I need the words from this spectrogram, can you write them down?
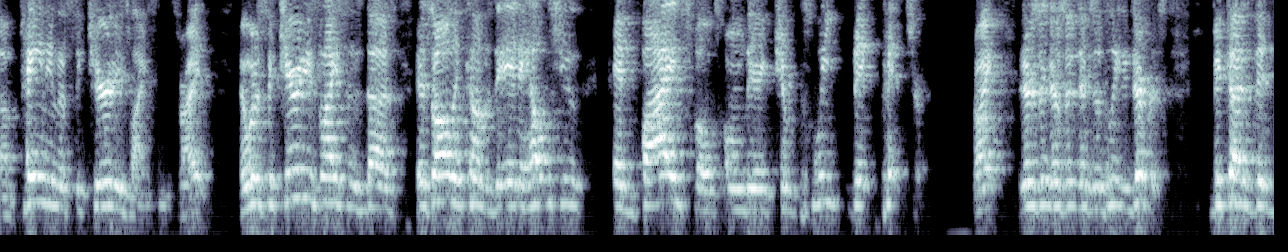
obtaining a securities license, right? And what a securities license does, it's all encompassing. It helps you advise folks on the complete big picture, right? There's a, there's a, there's a completely difference because the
